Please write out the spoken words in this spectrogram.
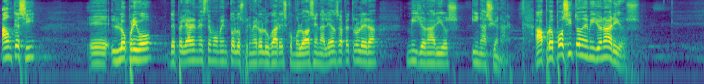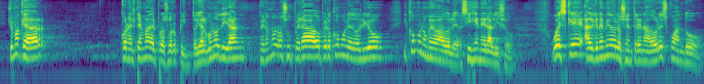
Aunque sí, eh, lo privó de pelear en este momento los primeros lugares, como lo hacen Alianza Petrolera, Millonarios y Nacional. A propósito de Millonarios, yo me voy a quedar con el tema del profesor Pinto. Y algunos dirán, pero no lo ha superado, pero ¿cómo le dolió? ¿Y cómo no me va a doler si generalizó? ¿O es que al gremio de los entrenadores cuando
